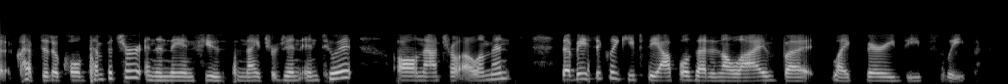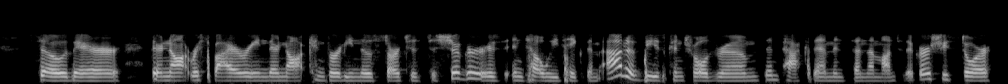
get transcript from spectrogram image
uh, kept at a cold temperature and then they infuse some nitrogen into it all natural elements that basically keeps the apples at an alive but like very deep sleep so they're they're not respiring they're not converting those starches to sugars until we take them out of these controlled rooms and pack them and send them onto the grocery store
